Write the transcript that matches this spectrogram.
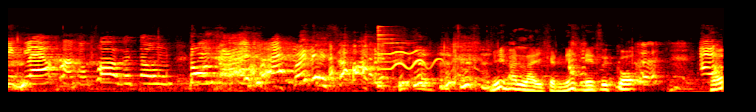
อีกแล้วค่ะเขาโค้ไปตรงตรงไหนไม่ได้สอนนี่อะไรกันเนี่ยเนซึโกะฮะ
